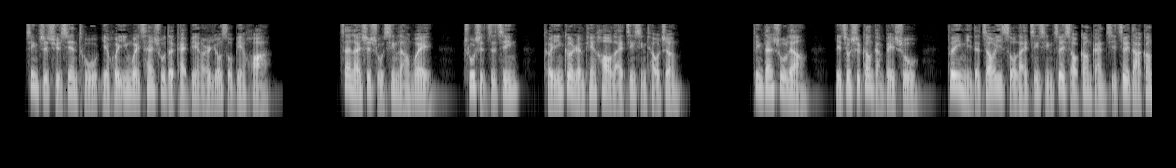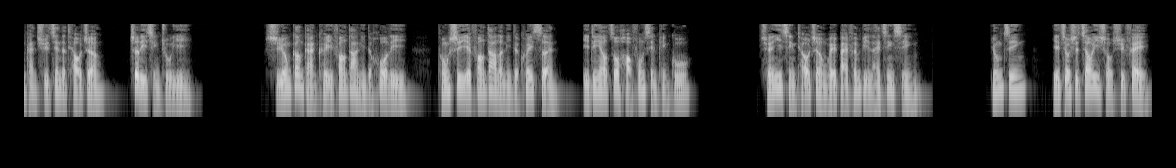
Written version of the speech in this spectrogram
净值曲线图也会因为参数的改变而有所变化。再来是属性栏位，初始资金可因个人偏好来进行调整，订单数量也就是杠杆倍数，对应你的交易所来进行最小杠杆及最大杠杆区间的调整。这里请注意。使用杠杆可以放大你的获利，同时也放大了你的亏损，一定要做好风险评估。权益请调整为百分比来进行。佣金，也就是交易手续费，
